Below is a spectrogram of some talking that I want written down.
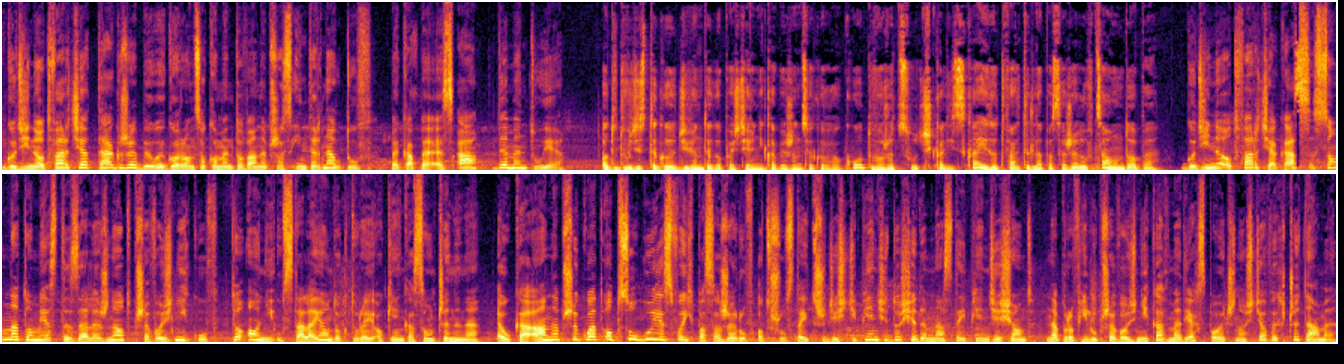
Godziny otwarcia także były gorąco komentowane przez internautów. PKP SA dementuje. Od 29 października bieżącego roku dworzec Łódź Kaliska jest otwarty dla pasażerów całą dobę. Godziny otwarcia kas są natomiast zależne od przewoźników. To oni ustalają, do której okienka są czynne. ŁKA na przykład obsługuje swoich pasażerów od 6.35 do 17.50. Na profilu przewoźnika w mediach społecznościowych czytamy.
